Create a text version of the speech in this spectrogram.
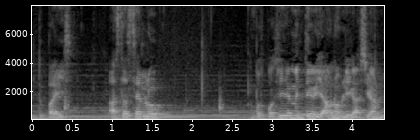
en tu país, hasta hacerlo, pues posiblemente ya una obligación,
